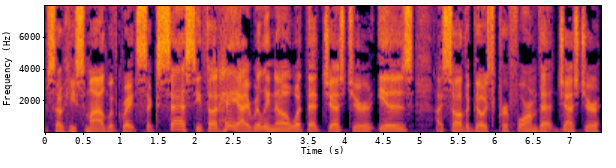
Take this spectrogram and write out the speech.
So he smiled with great success. He thought, Hey, I really know what that gesture is. I saw the ghost perform that gesture.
